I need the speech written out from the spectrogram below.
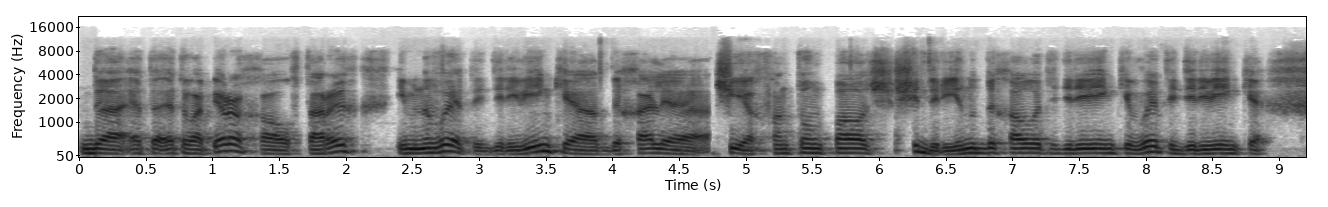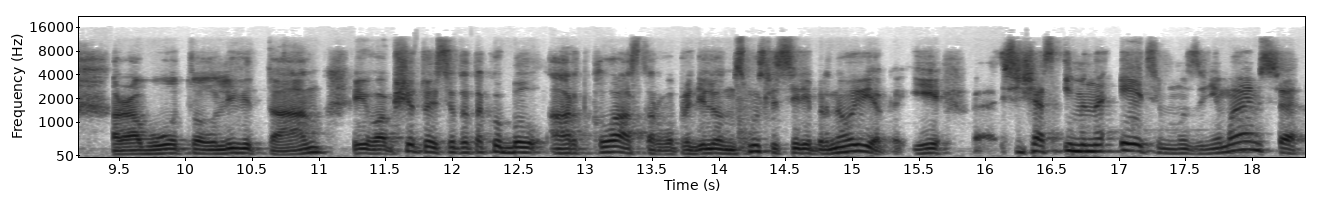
Да, это, это во-первых. А во-вторых, именно в этой деревеньке отдыхали Чех Антон Павлович, Щедрин отдыхал в этой деревеньке, в этой деревеньке работал Левитан. И вообще, то есть это такой был арт-кластер в определенном смысле Серебряного века. И э, сейчас именно этим мы занимаемся.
